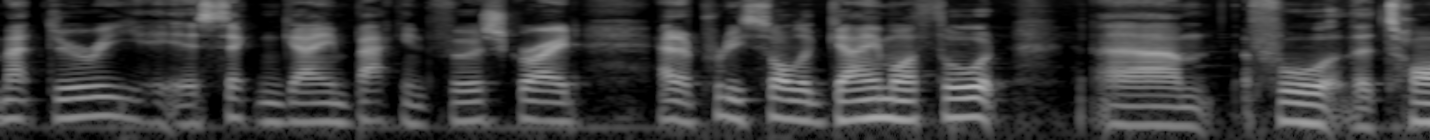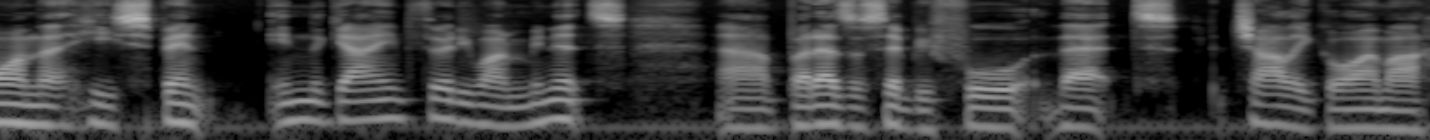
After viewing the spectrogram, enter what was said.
Matt Doorey, his second game back in first grade, had a pretty solid game, I thought, um, for the time that he spent in the game 31 minutes. Uh, but as I said before, that Charlie Guymer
